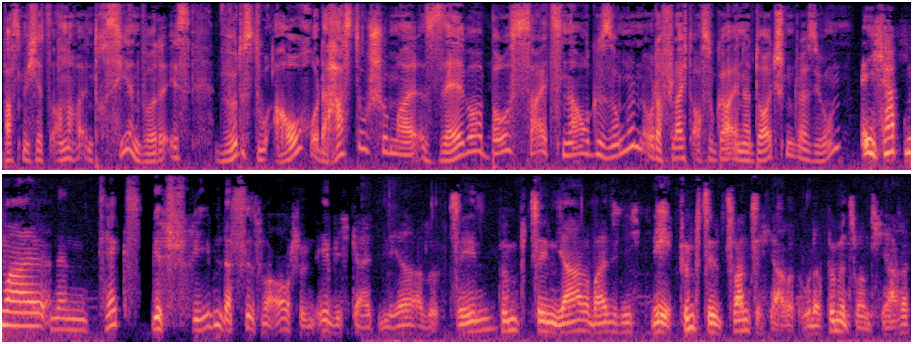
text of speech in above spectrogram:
Was mich jetzt auch noch interessieren würde, ist, würdest du auch oder hast du schon mal selber Both Sides Now gesehen? Gesungen oder vielleicht auch sogar in der deutschen Version? Ich habe mal einen Text geschrieben, das ist war auch schon Ewigkeiten her, also 10, 15 Jahre, weiß ich nicht. Nee, 15, 20 Jahre oder 25 Jahre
